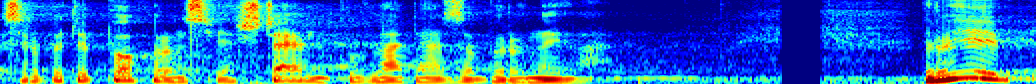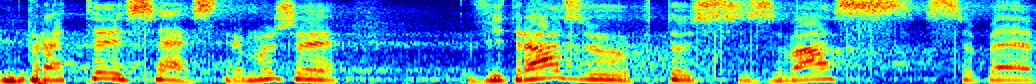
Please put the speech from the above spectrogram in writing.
зробити похорон священнику, влада заборонила. Дорогі брати і сестри, може відразу хтось з вас себе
